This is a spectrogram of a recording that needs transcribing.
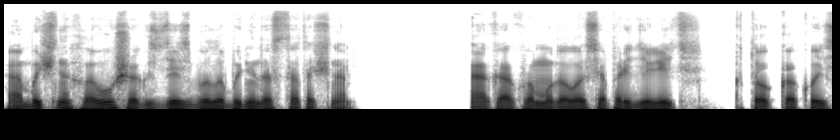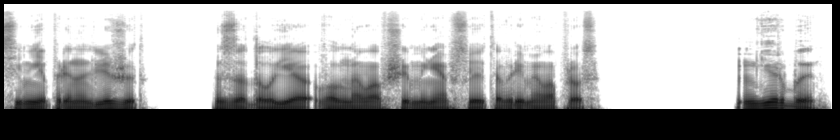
Обычных ловушек здесь было бы недостаточно. «А как вам удалось определить, кто к какой семье принадлежит?» — задал я волновавший меня все это время вопрос. «Гербы»,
